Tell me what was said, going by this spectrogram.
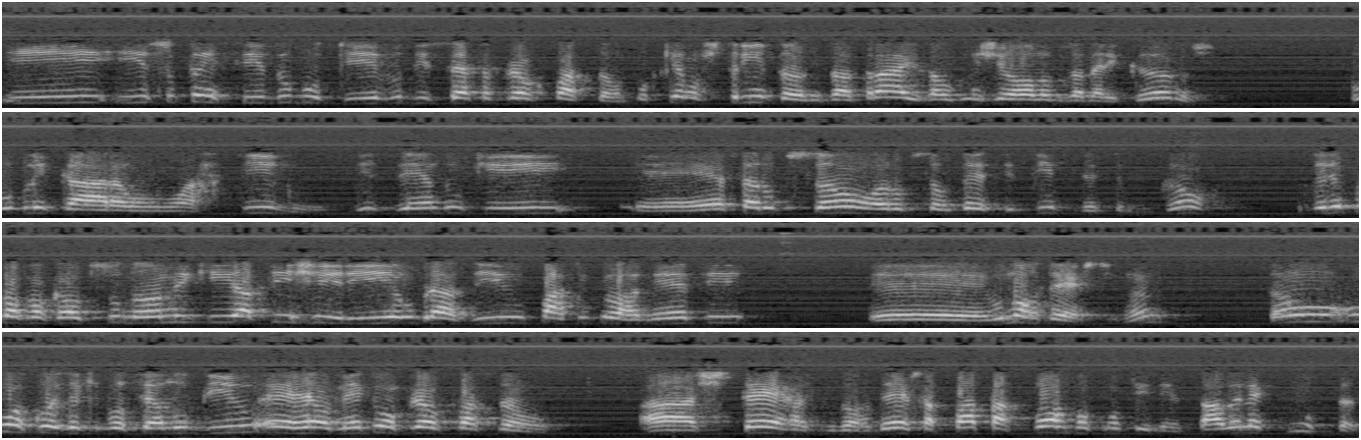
e isso tem sido motivo de certa preocupação, porque uns 30 anos atrás, alguns geólogos americanos publicaram um artigo dizendo que é, essa erupção, a erupção desse tipo, desse vulcão, poderia provocar um tsunami que atingiria o Brasil, particularmente é, o Nordeste. Né? Então, uma coisa que você aludiu é realmente uma preocupação. As terras do Nordeste, a plataforma continental, ela é curta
